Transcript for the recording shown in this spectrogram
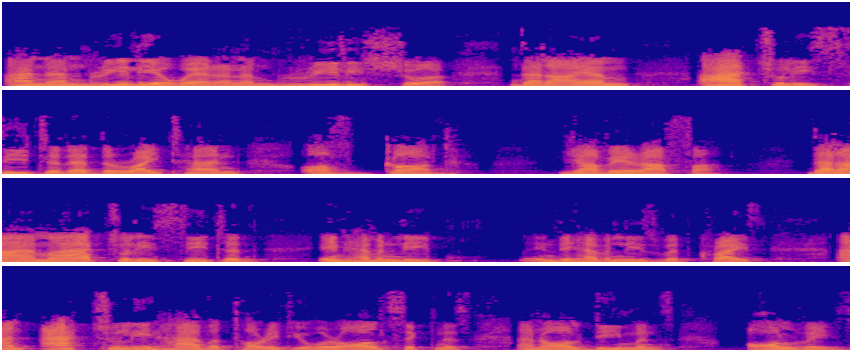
And I'm really aware and I'm really sure that I am actually seated at the right hand of God, Yahweh Rapha. That I am actually seated in heavenly in the heavenlies with Christ and actually have authority over all sickness and all demons always.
